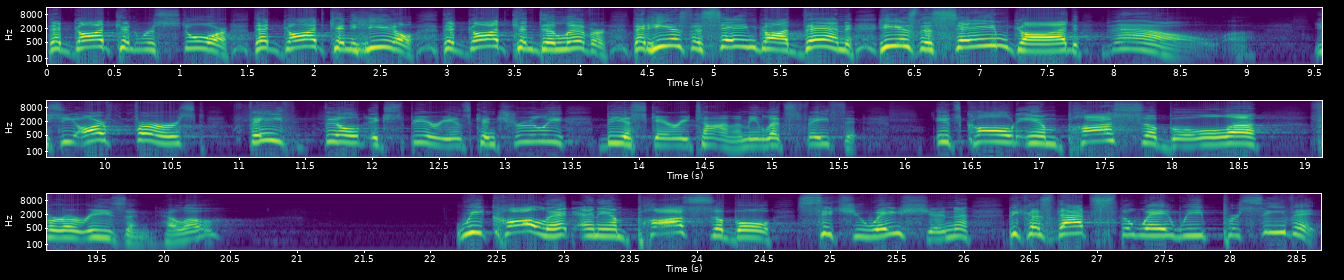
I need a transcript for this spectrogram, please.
that God can restore, that God can heal, that God can deliver, that He is the same God then, He is the same God now. You see, our first faith filled experience can truly be a scary time. I mean, let's face it. It's called impossible uh, for a reason. Hello? We call it an impossible situation because that's the way we perceive it.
